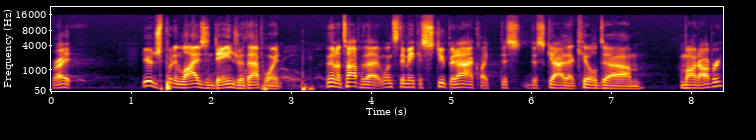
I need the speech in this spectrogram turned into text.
Right. You're just putting lives in danger at that point. And then on top of that, once they make a stupid act like this this guy that killed um, Ahmaud Arbery,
